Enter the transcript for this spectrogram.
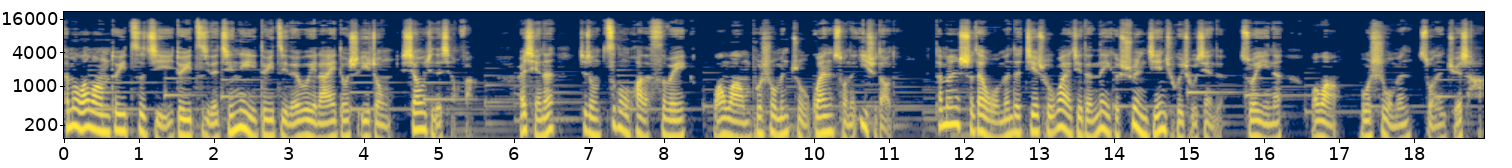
他们往往对于自己、对于自己的经历、对于自己的未来，都是一种消极的想法。而且呢，这种自动化的思维，往往不是我们主观所能意识到的，他们是在我们的接触外界的那个瞬间就会出现的。所以呢，往往不是我们所能觉察。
